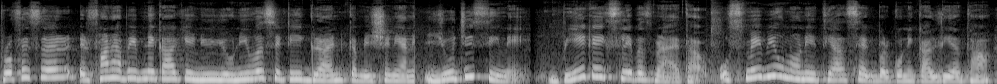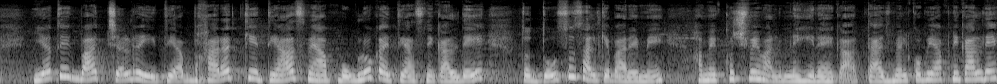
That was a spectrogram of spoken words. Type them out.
प्रोफेसर इरफान हबीब ने कहा कि न्यू यूनिवर्सिटी ग्रांट कमीशन यानी यूजीसी ने बीए का एक सिलेबस बनाया था, उसमें भी उन्होंने इतिहास से अकबर को निकाल दिया था। यह तो एक बात चल रही थी, अब भारत के इतिहास में आप मुगलों का इतिहास निकाल दें तो 200 साल के बारे में हमें कुछ भी मालूम नहीं रहेगा। ताजमहल को भी आप निकाल दें,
